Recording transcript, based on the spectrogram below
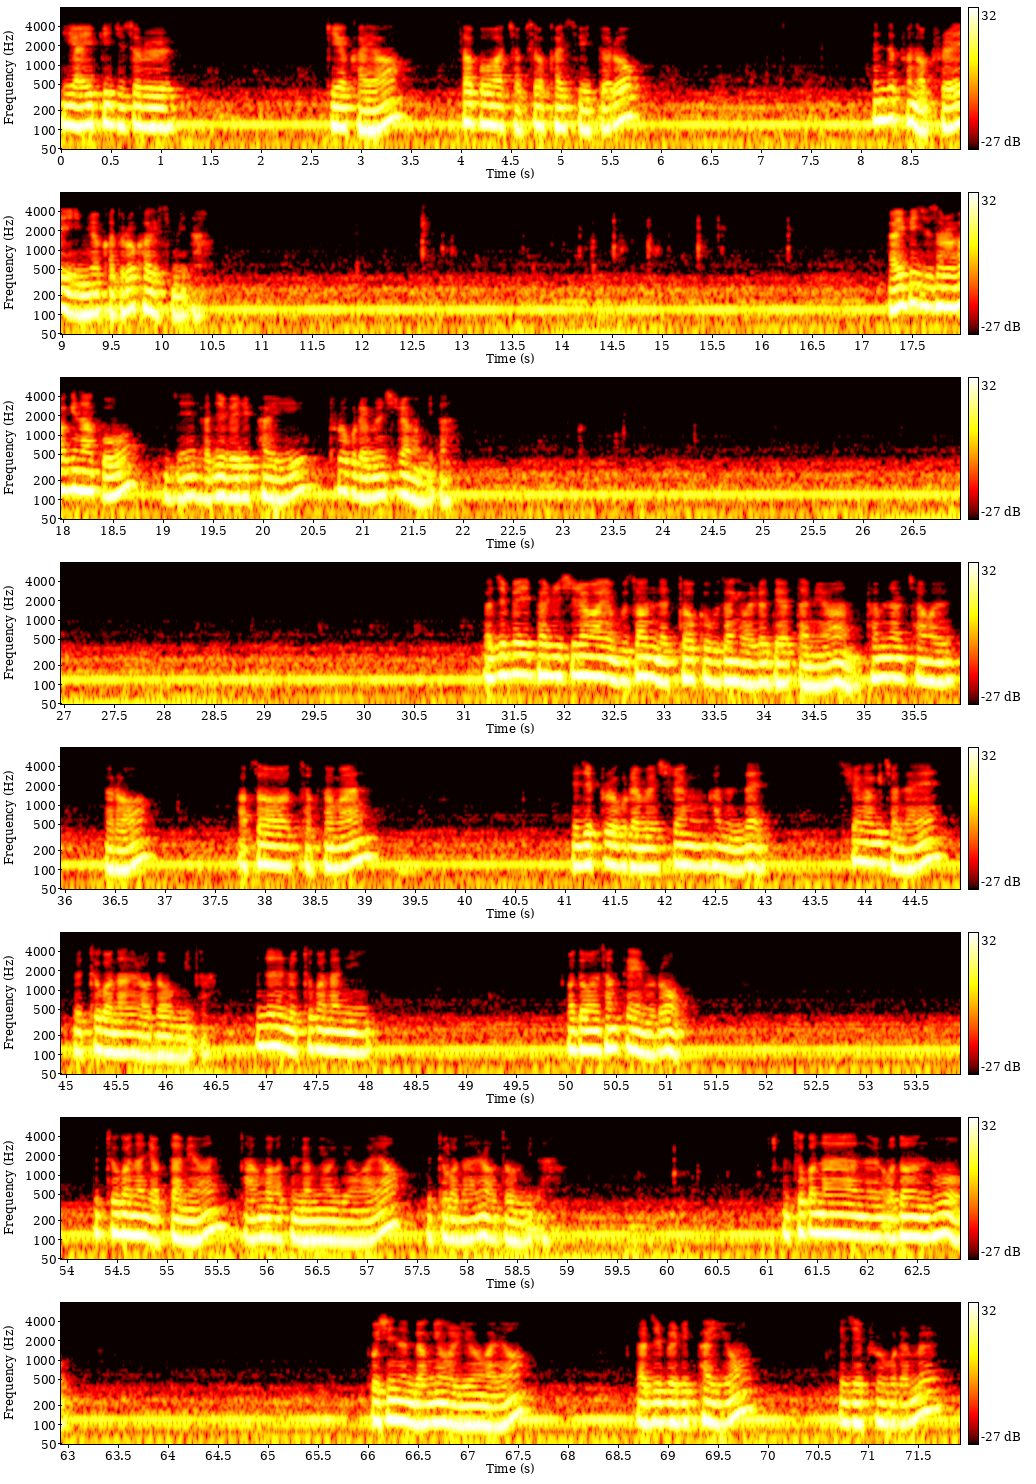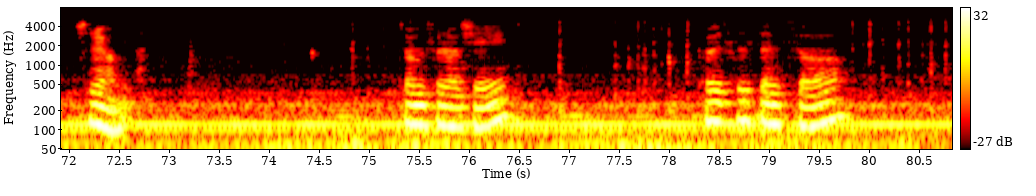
이 IP 주소를 기억하여 서버와 접속할 수 있도록 핸드폰 어플에 입력하도록 하겠습니다. IP 주소를 확인하고 이제 라즈베리 파이 프로그램을 실행합니다. 라즈베리 파이를 실행하여 무선 네트워크 구성이 완료되었다면 터미널 창을 열어 앞서 작성한 예제 프로그램을 실행하는데 실행하기 전에 루트 권한을 얻어옵니다. 현재는 루트 권한이 얻어온 상태이므로 루트 권한이 없다면 다음과 같은 명령을 이용하여 루트 권한을 얻어옵니다. 루트 권한을 얻어온 후 보시는 명령을 이용하여 라즈베리 파이용 예제 프로그램을 실행합니다. 점 슬러시 펄스 센서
